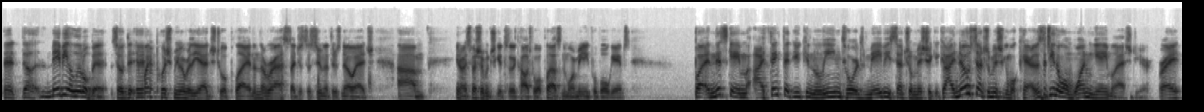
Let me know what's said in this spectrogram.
that uh, maybe a little bit. So th- it might push me over the edge to a play. And then the rest, I just assume that there's no edge. Um, you know, especially when you get to the college football playoffs and the more meaningful bowl games. But in this game, I think that you can lean towards maybe Central Michigan. I know Central Michigan will care. This is a team that won one game last year, right?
